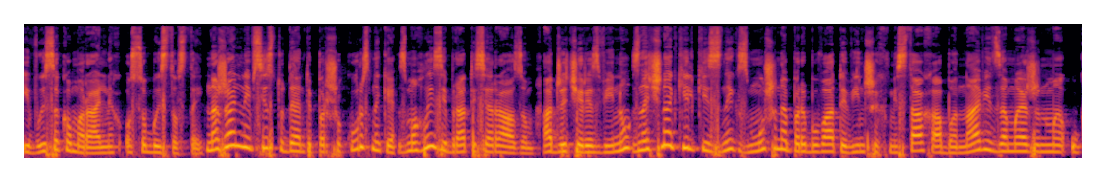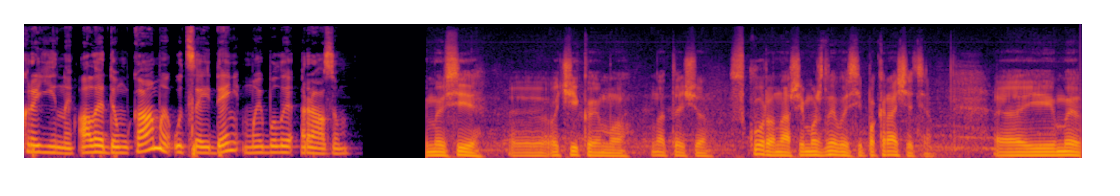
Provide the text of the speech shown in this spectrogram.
і високоморальних особистостей. На жаль, не всі студенти-першокурсники змогли зібратися разом, адже через війну значна кількість з них змушена перебувати в інших містах або навіть за межами України. Але думками у цей день ми були разом. Ми всі е, очікуємо на те, що скоро наші можливості покращаться. Е, І ми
